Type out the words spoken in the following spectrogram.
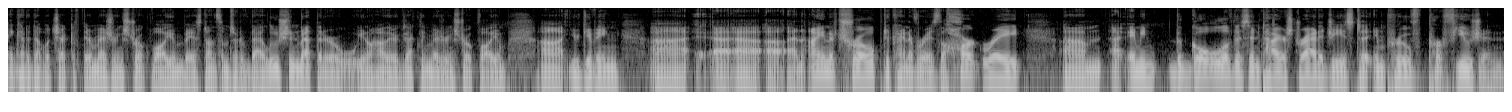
I got to double check if they're measuring stroke volume based on some sort of dilution method or you know how they're exactly measuring stroke volume. Uh, you're giving uh, a, a, an inotrope to kind of raise the heart rate. Um, I, I mean, the goal of this entire strategy is to improve perfusion.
